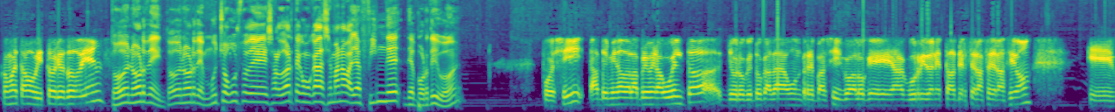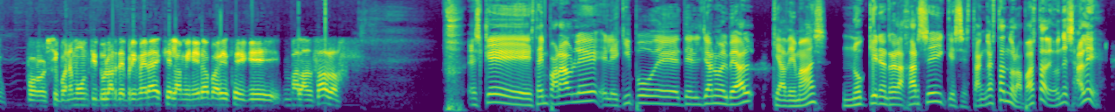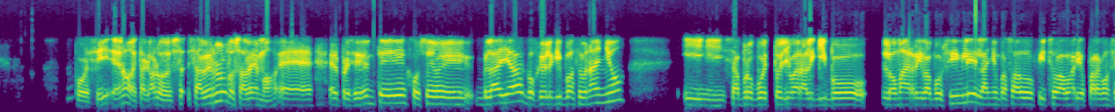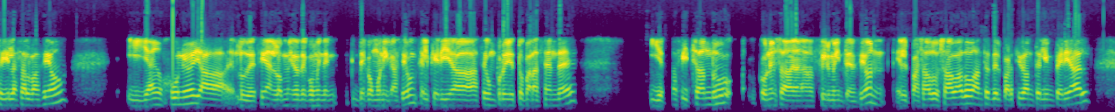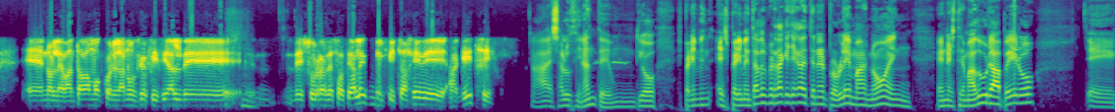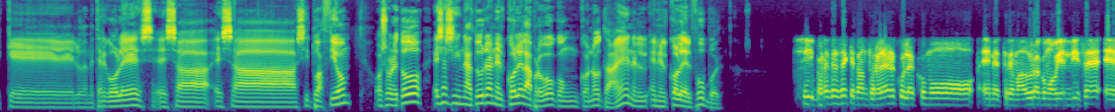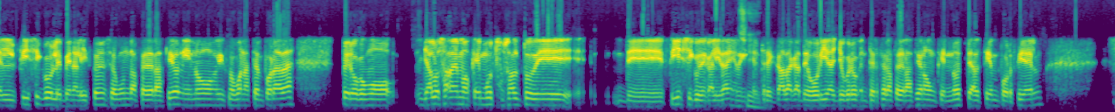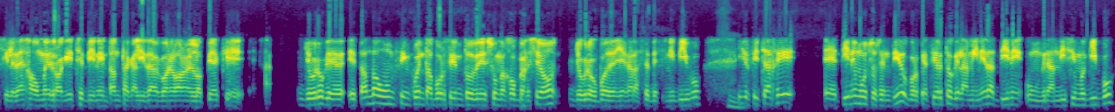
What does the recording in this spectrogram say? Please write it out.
¿Cómo estamos, Victorio? ¿Todo bien? Todo en orden, todo en orden. Mucho gusto de saludarte como cada semana, vaya fin de deportivo, ¿eh? Pues sí, ha terminado la primera vuelta. Yo creo que toca dar un repasico a lo que ha ocurrido en esta tercera federación, que por si ponemos un titular de primera es que la minera parece que va lanzada. Es que está imparable el equipo de- del Llano del Beal, que además no quieren relajarse y que se están gastando la pasta. ¿De dónde sale? Pues sí, eh, no, está claro, sa- saberlo lo sabemos. Eh, el presidente José Blaya cogió el equipo hace un año y se ha propuesto llevar al equipo lo más arriba posible. El año pasado fichó a varios para conseguir la salvación y ya en junio ya lo decía en los medios de, de comunicación que él quería hacer un proyecto para ascender y está fichando con esa firme intención. El pasado sábado, antes del partido ante el Imperial, eh, nos levantábamos con el anuncio oficial de, de sus redes sociales del fichaje de Akeche. Ah, es alucinante. Un tío experimen- experimentado. Es verdad que llega a tener problemas, ¿no? En, en Extremadura, pero eh, que lo de meter goles, esa, esa situación, o sobre todo esa asignatura en el cole la aprobó con, con nota, ¿eh? En el, en el cole del fútbol. Sí, parece ser que tanto en el Hércules como en Extremadura, como bien dice, el físico le penalizó en segunda federación y no hizo buenas temporadas, pero como ya lo sabemos que hay mucho salto de, de físico y de calidad Sí. entre cada categoría, yo creo que en tercera federación, aunque no esté al 100%, si le deja un metro a Queche, tiene tanta calidad con el balón en los pies que yo creo que estando a un 50% de su mejor versión, yo creo que puede llegar a ser definitivo. Y el fichaje eh, tiene mucho sentido, porque es cierto que la minera tiene un grandísimo equipo,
